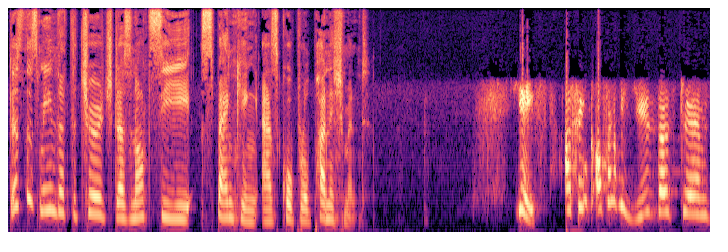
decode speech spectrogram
Does this mean that the church does not see spanking as corporal punishment? Yes. I think often we use those terms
